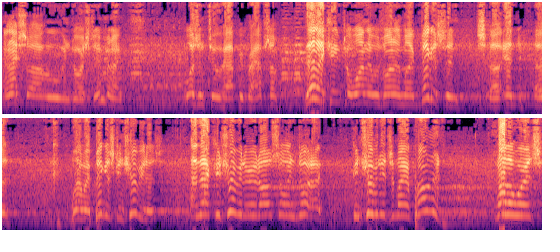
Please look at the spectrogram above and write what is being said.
and I saw who endorsed him, and I wasn't too happy, perhaps. Then I came to one that was one of my biggest in, uh, in uh, one of my biggest contributors, and that contributor had also uh, contributed to my opponent. In other words,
